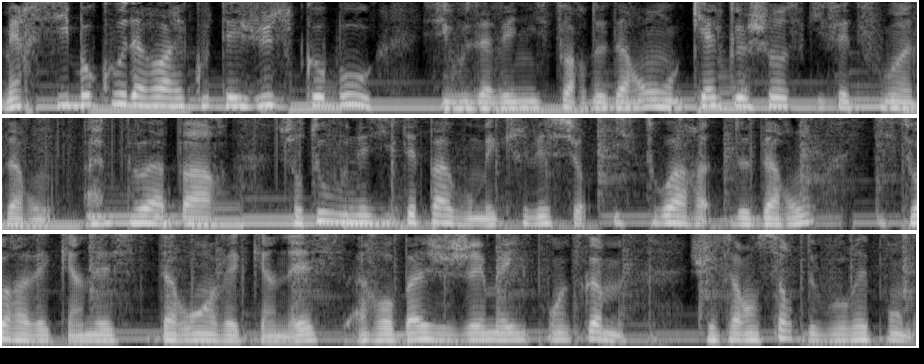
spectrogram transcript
Merci beaucoup d'avoir écouté jusqu'au bout. Si vous avez une histoire de daron ou quelque chose qui fait de vous un daron un peu à part, surtout vous n'hésitez pas, vous m'écrivez sur histoire de daron, histoire avec un S, daron avec un S, gmail.com. Je vais faire en sorte de vous répondre.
